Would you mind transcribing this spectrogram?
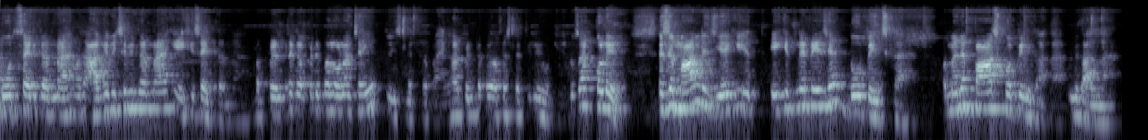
बोथ साइड करना है। मतलब आगे पीछे भी करना है कि एक ही साइड करना है। बट प्रिंटर कंपेटेबल होना चाहिए तो इसलिए कर पाएँगे। हर प्रिंटर पे फैसिलिटी नहीं होती है। दूसरा कोलेट जैसे मान लीजिए कि ये कितने पेज है, दो पेज का है। और मैंने पाँच कॉपी निकाला निकालना है।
